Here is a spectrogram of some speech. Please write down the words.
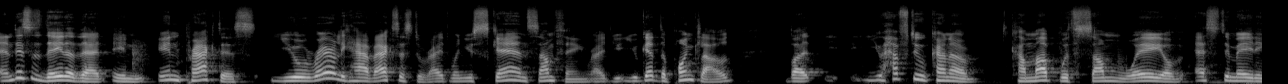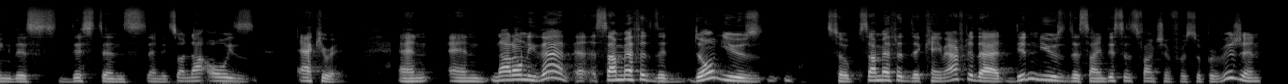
and this is data that in in practice you rarely have access to right? When you scan something right you, you get the point cloud but you have to kind of come up with some way of estimating this distance and it's not always accurate. And and not only that uh, some methods that don't use so some method that came after that didn't use the sign distance function for supervision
